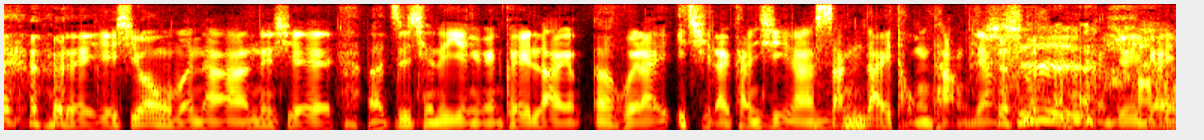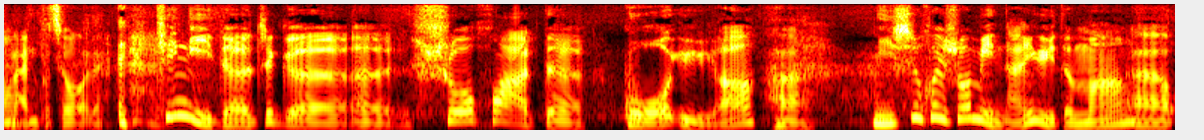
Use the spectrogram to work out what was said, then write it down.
对，也希望我们啊那些呃之前的演员可以来呃回来一起来看戏，那三代同堂这样子，是感觉应该也蛮不错的。听你的这个呃说话的国语啊，哈，你是会说闽南语的吗？呃，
